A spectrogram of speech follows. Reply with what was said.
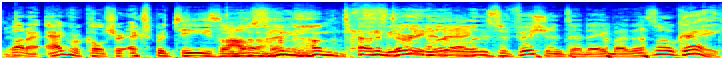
A lot of agriculture expertise on, I'll the, say. on, on down and dirty Feeling a today. little insufficient today, but that's okay.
